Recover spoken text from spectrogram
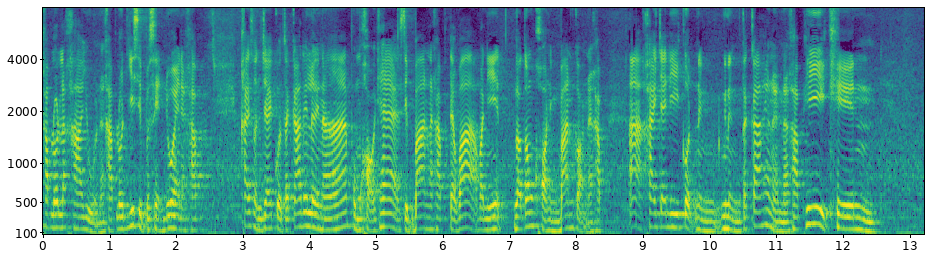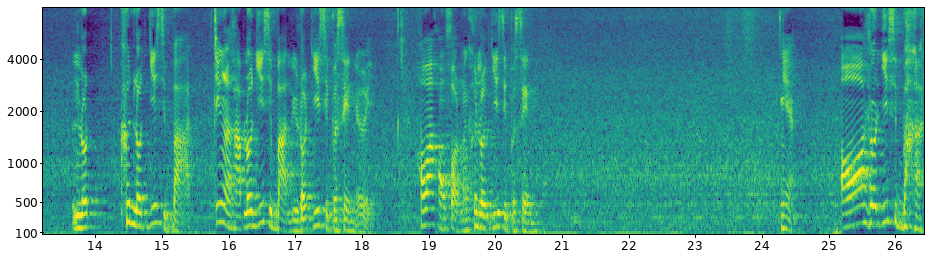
ครับ ลดราคาอยู่นะครับ ลด 20%ด้วยนะครับ ใครสนใจกดตะกร้าได้เลยนะ ผมขอแค่ 10 บ้านนะครับ แต่ว่าวันนี้เราต้องขอหนึ่งบ้านก่อนนะครับ อะใครใจดีกดหนึ่งหนึ่งตะกร้าให้หน่อยนะครับ พี่เคนลดขึ้นลด 20 บาท จริงเหรอครับลด 20 บาท หรือลด 20%เอ่ย เพราะว่าของฟอร์ดมันขึ้นลด 20%เนี่ย อ๋อลด 20 บาท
